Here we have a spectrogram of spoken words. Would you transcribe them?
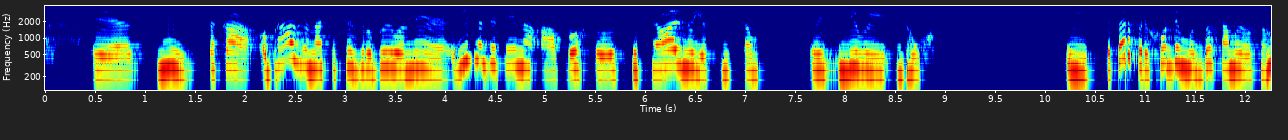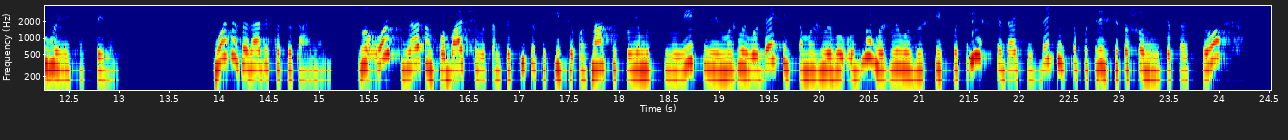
Е, ні, така образа, наче це зробила не рідна дитина, а просто спеціально якийсь там е, лівий друг. І тепер переходимо до самої основної частини. Можна задатися питанням: ну ось я там побачила там такі-то, такі-то ознаки своєму чоловікові, можливо, декілька, можливо, одну, можливо, з усіх потрішки, да, чи з декілька потрішки, то що мені тепер всього?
